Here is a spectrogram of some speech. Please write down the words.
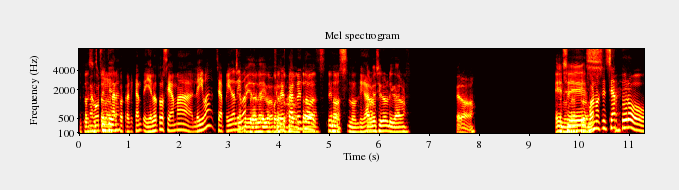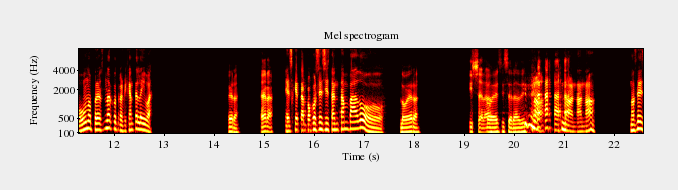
Entonces, mejor Es un sí tiene. narcotraficante. Y el otro se llama Leiva, se apellida Se Leiva. apellida Leiva, tal vez preguntaba. los, Sí, ¿no? los, los Tal ligaron. vez sí lo ligaron. Pero. Ese es. ¿no? Bueno, no sé si es Arturo o uno, pero es un narcotraficante Leiva. Era, Era. Es que tampoco sé si está entambado o. lo era. Y será. Lo es y será. No, no, no, no. No sé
